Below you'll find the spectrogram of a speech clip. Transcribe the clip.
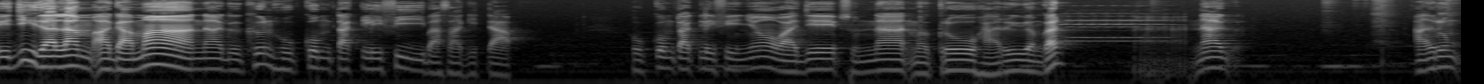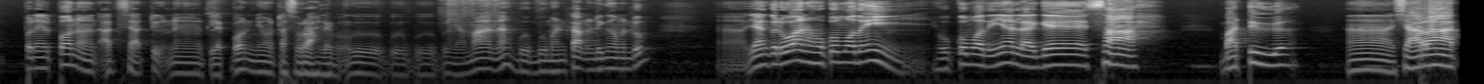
Ijih dalam agama nagekun hukum taklifi bahasa kitab. Hukum taklifinya wajib, sunat, makruh, haram kan? Nah, Nag Arum penelpon at satu ne teleponnya tak surah le bu- benyaman nah bu- bu mantap dengar mendum. Ha, yang kedua nah hukum wadai. Hukum wadainya lagi sah batu ha, syarat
